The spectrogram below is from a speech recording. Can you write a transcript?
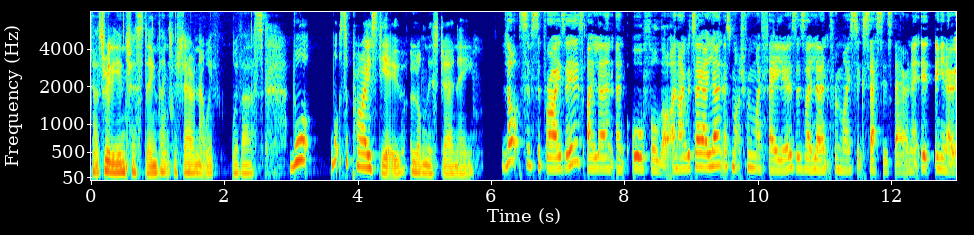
That's really interesting. Thanks for sharing that with, with us. What what surprised you along this journey? Lots of surprises. I learned an awful lot. And I would say I learned as much from my failures as I learned from my successes there. And it, it, you know,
